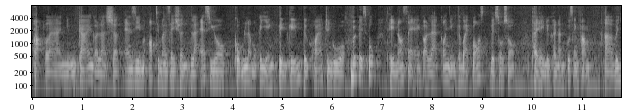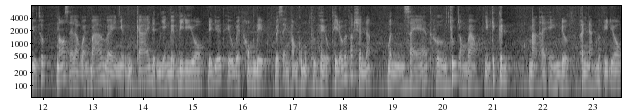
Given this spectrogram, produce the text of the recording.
hoặc là những cái gọi là search engine optimization là SEO cũng là một cái dạng tìm kiếm từ khóa trên Google. Với Facebook thì nó sẽ gọi là có những cái bài post về social thể hiện được hình ảnh của sản phẩm. À, với YouTube nó sẽ là quảng bá về những cái định dạng về video để giới thiệu về thông điệp về sản phẩm của một thương hiệu. Thì đối với fashion á mình sẽ thường chú trọng vào những cái kênh mà thể hiện được hình ảnh và video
